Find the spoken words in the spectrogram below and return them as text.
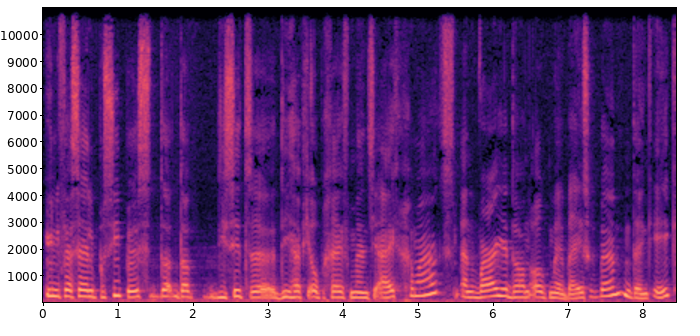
universele principes, dat, dat, die, zitten, die heb je op een gegeven moment je eigen gemaakt. En waar je dan ook mee bezig bent, denk ik.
